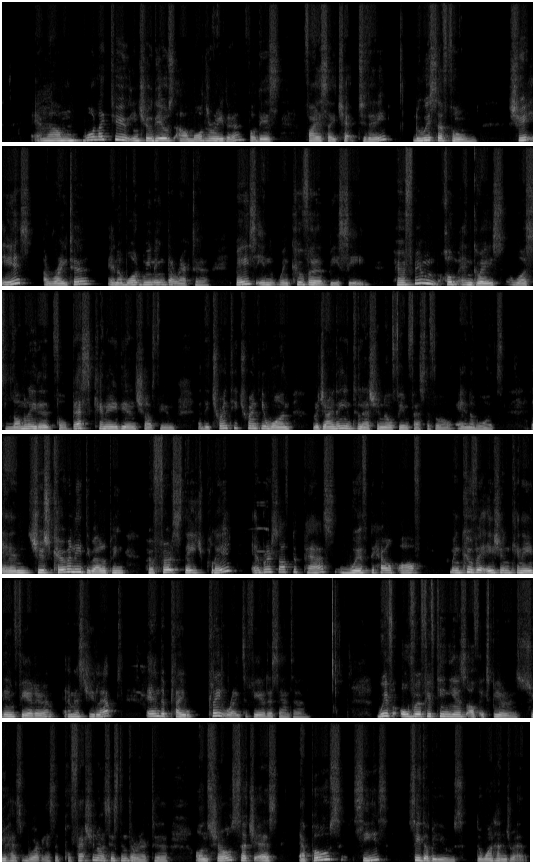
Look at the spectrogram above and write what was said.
And um, we'd like to introduce our moderator for this fireside chat today, Louisa Fung. She is a writer and award-winning director based in Vancouver, BC. Her film Home and Grace was nominated for Best Canadian Short Film at the 2021 Regina International Film Festival and Awards. And she's currently developing her first stage play, Embers of the Past, with the help of Vancouver Asian Canadian Theatre, MSG Labs, and the Play, Playwrights Theatre Center. With over 15 years of experience, she has worked as a professional assistant director on shows such as Apples, C's, CW's, The 100,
